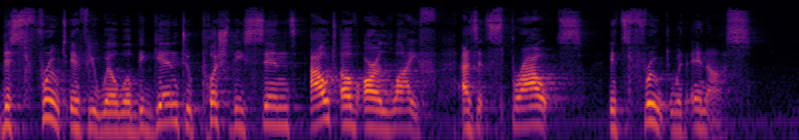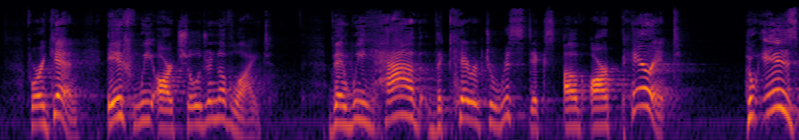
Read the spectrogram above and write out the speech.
This fruit, if you will, will begin to push these sins out of our life as it sprouts its fruit within us. For again, if we are children of light, then we have the characteristics of our parent, who is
